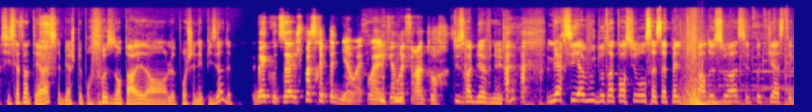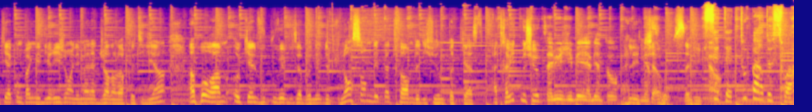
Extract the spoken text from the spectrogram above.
Si ça t'intéresse, eh bien, je te propose d'en parler dans le prochain épisode. Bah écoute, ça, je passerai peut-être bien, ouais. ouais. Je viendrai faire un tour. Tu seras le bienvenu. Merci à vous de votre attention. Ça s'appelle Tout part de soi. C'est le podcast qui accompagne les dirigeants et les managers dans leur quotidien. Un programme auquel vous pouvez vous abonner depuis l'ensemble des plateformes de diffusion de podcasts. À très vite, monsieur. Salut JB, à bientôt. Allez, ciao. Salut. C'était Tout part de soi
